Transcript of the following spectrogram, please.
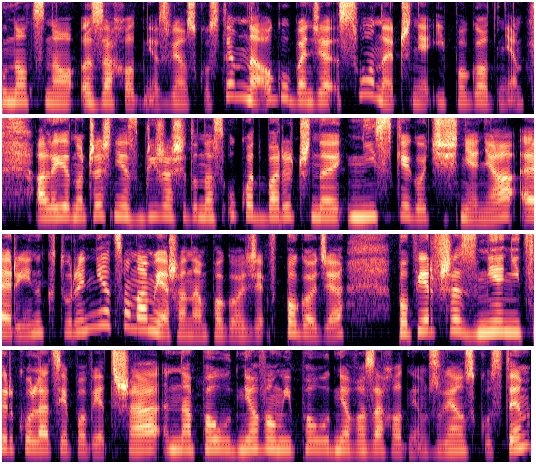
północno-zachodnie. W związku z tym na ogół będzie słonecznie i pogodnie. Ale jednocześnie zbliża się do nas układ baryczny niskiego ciśnienia, Erin, który nieco namiesza nam pogodzie, w pogodzie. Po pierwsze zmieni cyrkulację powietrza na południową i południowo-zachodnią. W związku z tym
